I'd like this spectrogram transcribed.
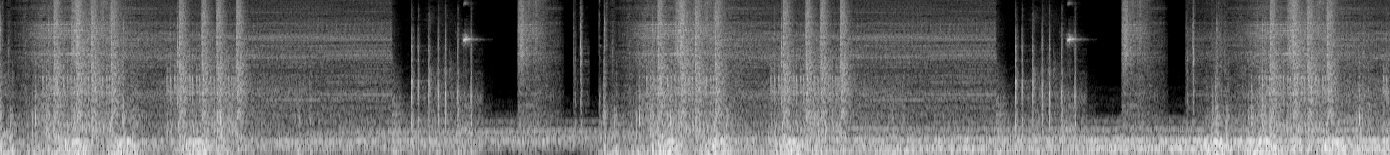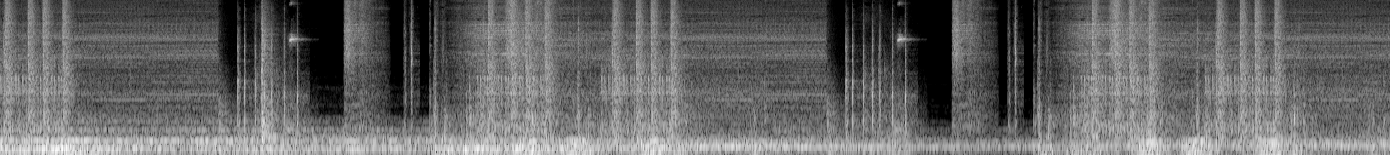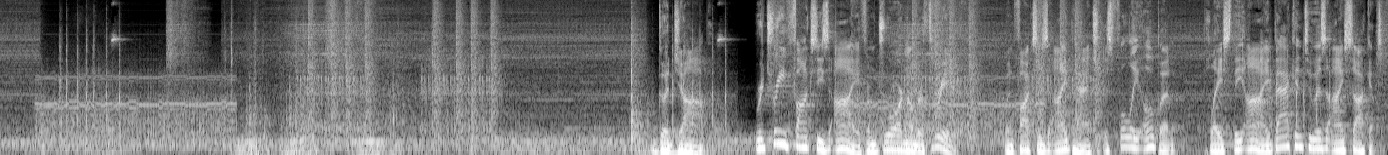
Good job. Retrieve Foxy's eye from drawer number 3. When Foxy's eye patch is fully open, place the eye back into his eye socket.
